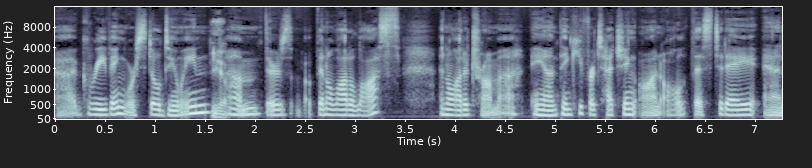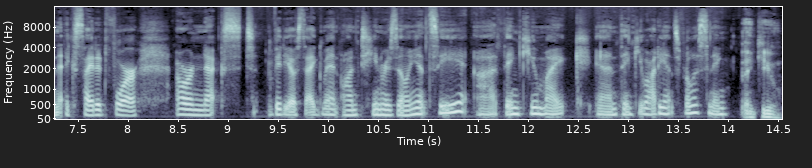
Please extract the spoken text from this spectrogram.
uh, grieving we're still doing. Yeah. Um, there's been a lot of loss and a lot of trauma. And thank you for touching on all of this today and excited for our next video segment on teen resiliency. Uh, thank you, Mike. And thank you, audience, for listening. Thank you.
